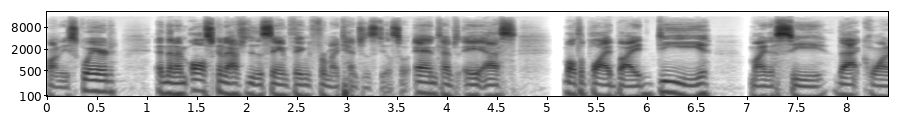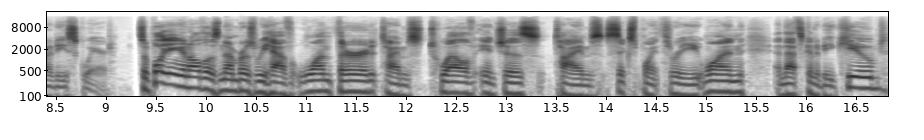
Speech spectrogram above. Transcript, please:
quantity squared. And then I'm also going to have to do the same thing for my tension steel. So N times AS multiplied by D minus C, that quantity squared. So plugging in all those numbers, we have one third times 12 inches times 6.31, and that's going to be cubed.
